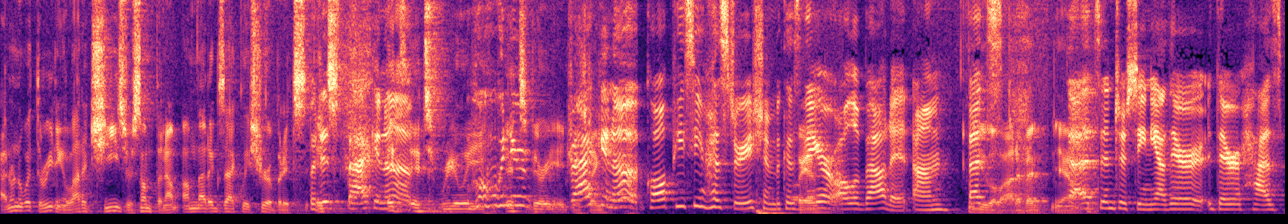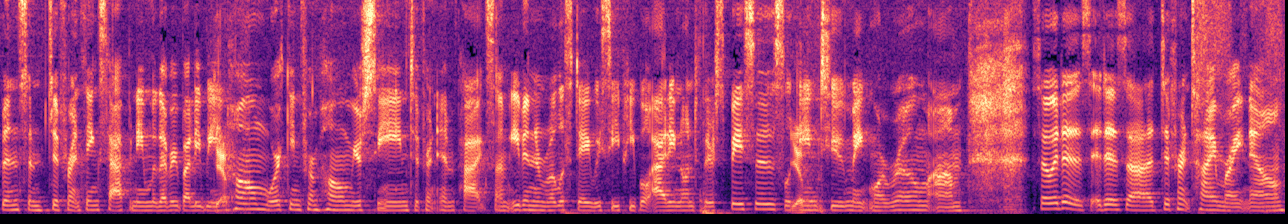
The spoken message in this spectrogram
I don't know what they're eating a lot of cheese or something. I'm, I'm not exactly sure but it's but it's, it's backing up. it's, it's really when it's you're very interesting. backing up call PC Restoration because oh, yeah. they are all about it. Um that's, do a lot of it yeah. that's interesting. Yeah there there has been some different things happening with everybody being home working from home. You're seeing different impacts. Um, even in real estate we see people adding onto their spaces looking yep. to make more room. Um, so it is it is a different time right now.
